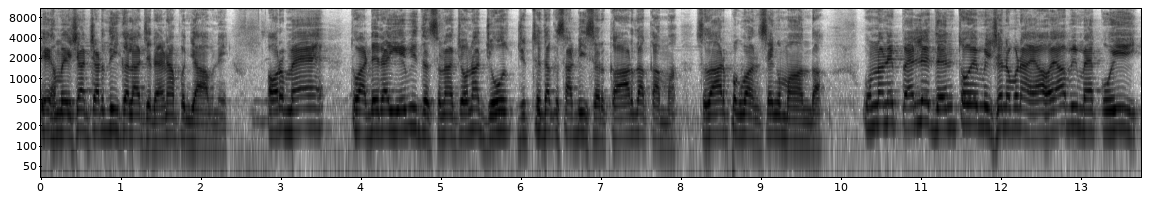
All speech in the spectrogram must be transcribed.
ਇਹ ਹਮੇਸ਼ਾ ਚੜ੍ਹਦੀ ਕਲਾ 'ਚ ਰਹਿਣਾ ਪੰਜਾਬ ਨੇ। ਔਰ ਮੈਂ ਤੁਹਾਡੇ ਰਾਹੀਂ ਇਹ ਵੀ ਦੱਸਣਾ ਚਾਹੁੰਦਾ, ਜੋ ਜਿੱਥੇ ਤੱਕ ਸਾਡੀ ਸਰਕਾਰ ਦਾ ਕੰਮ ਆ, ਸਰਦਾਰ ਭਗਵੰਤ ਸਿੰਘ ਮਾਨ ਦਾ, ਉਹਨਾਂ ਨੇ ਪਹਿਲੇ ਦਿਨ ਤੋਂ ਇਹ ਮਿਸ਼ਨ ਬਣਾਇਆ ਹੋਇਆ ਵੀ ਮੈਂ ਕੋਈ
